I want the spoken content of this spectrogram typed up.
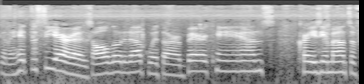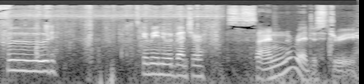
Gonna hit the Sierras, all loaded up with our bear cans, crazy amounts of food. It's gonna be a new adventure. Sign the registry.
